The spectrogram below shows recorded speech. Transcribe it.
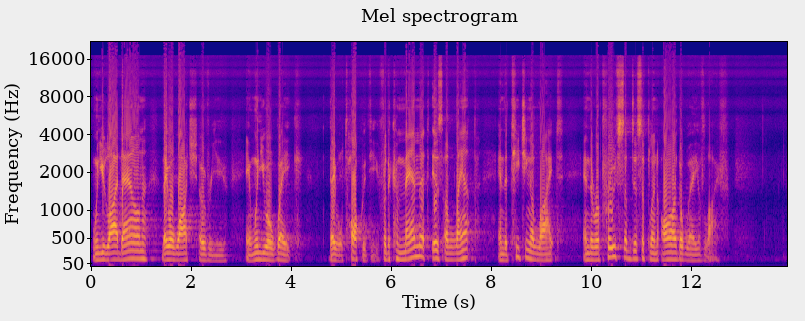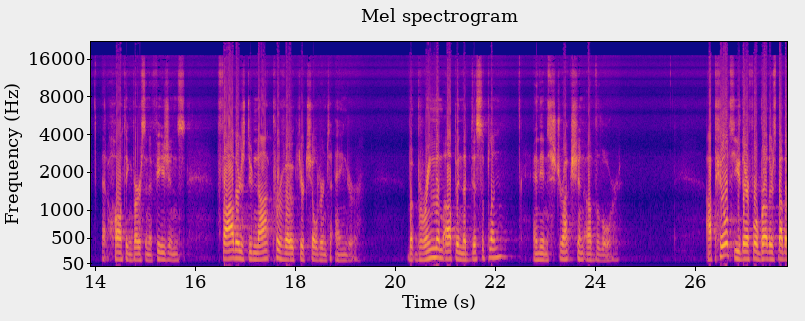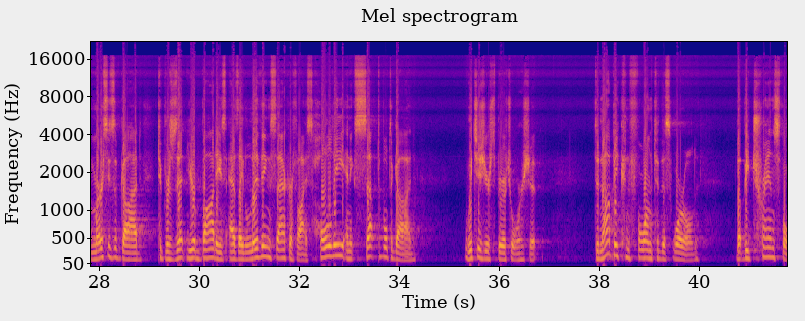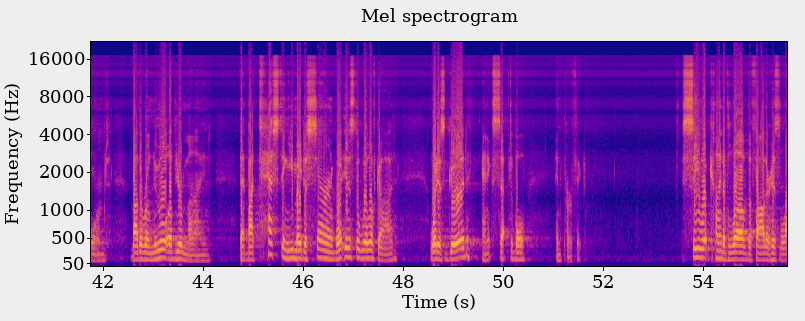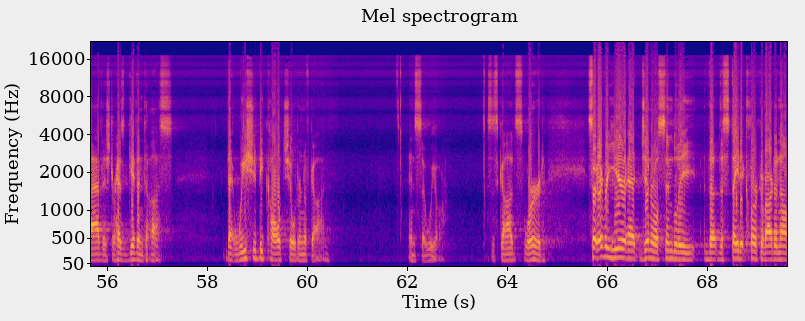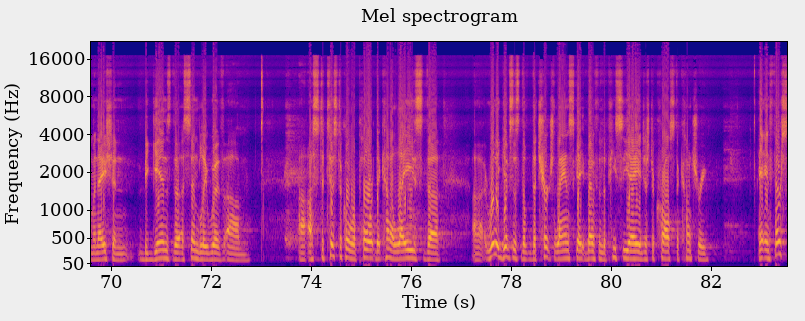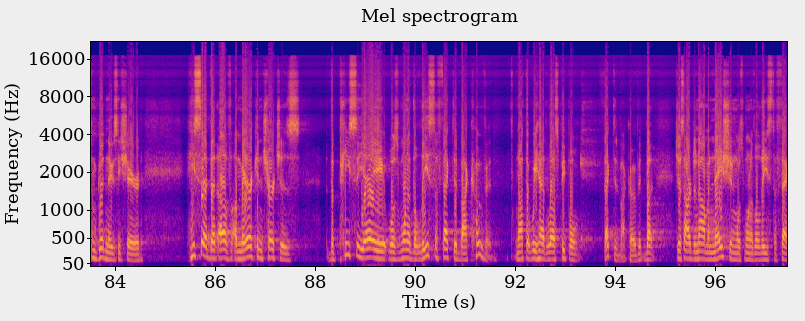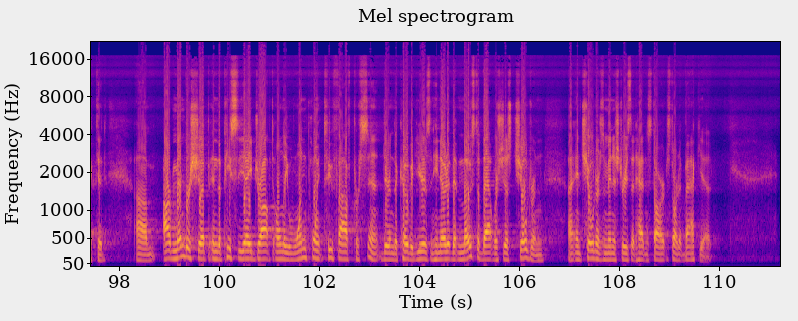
When you lie down, they will watch over you. And when you awake, they will talk with you. For the commandment is a lamp and the teaching a light, and the reproofs of discipline are the way of life. That haunting verse in Ephesians Fathers, do not provoke your children to anger, but bring them up in the discipline and the instruction of the Lord. I appeal to you, therefore, brothers, by the mercies of God, to present your bodies as a living sacrifice, holy and acceptable to God, which is your spiritual worship. Do not be conformed to this world, but be transformed by the renewal of your mind, that by testing you may discern what is the will of God, what is good and acceptable and perfect. See what kind of love the Father has lavished or has given to us, that we should be called children of God. And so we are. This is God's word. So every year at General Assembly, the, the stated clerk of our denomination begins the assembly with um, a statistical report that kind of lays the, uh, really gives us the, the church landscape both in the PCA and just across the country. And, and first, some good news he shared. He said that of American churches, the PCA was one of the least affected by COVID. Not that we had less people affected by COVID, but just our denomination was one of the least affected. Um, our membership in the PCA dropped only 1.25% during the COVID years, and he noted that most of that was just children uh, and children's ministries that hadn't start, started back yet.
